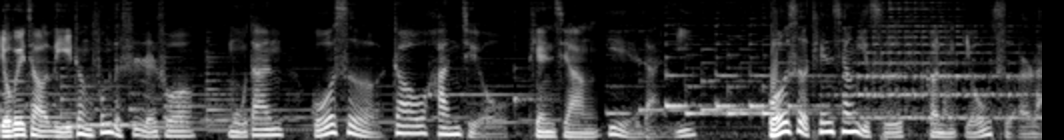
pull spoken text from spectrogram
有位叫李正风的诗人说：“牡丹国色朝酣酒，天香夜染衣。”“国色天香”一词可能由此而来。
